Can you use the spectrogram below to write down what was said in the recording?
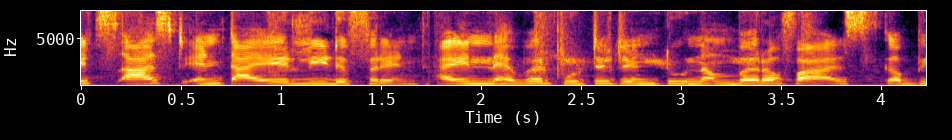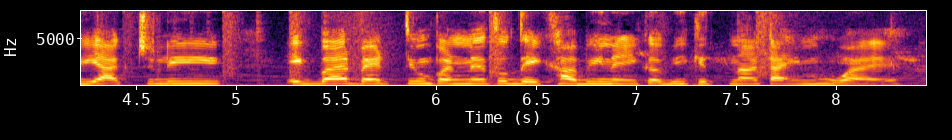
इट्स आस्ट entirely different I never put it into number of hours कभी एक्चुअली एक बार बैठती हूँ पढ़ने तो देखा भी नहीं कभी कितना टाइम हुआ है।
